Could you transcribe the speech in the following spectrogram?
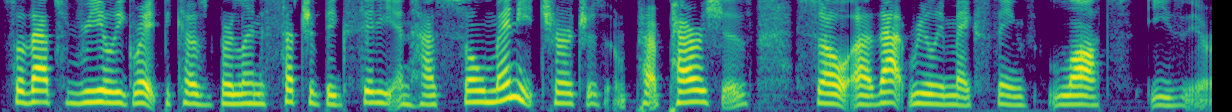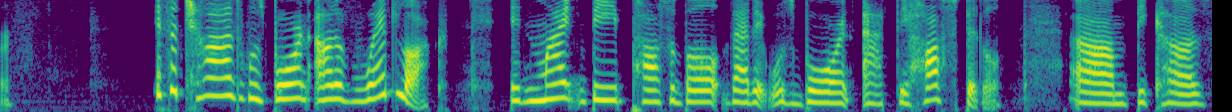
So that's really great because Berlin is such a big city and has so many churches and parishes. So uh, that really makes things lots easier. If a child was born out of wedlock, it might be possible that it was born at the hospital um, because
